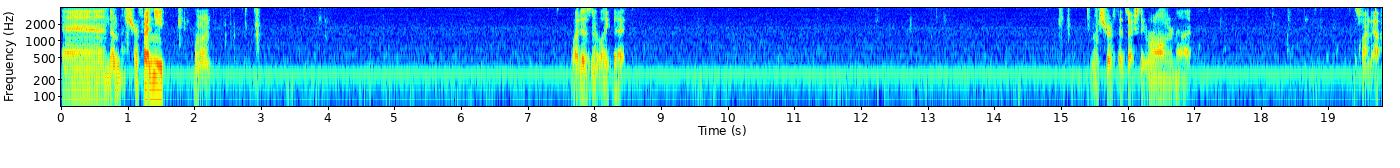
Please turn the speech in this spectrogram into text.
And I'm not sure if I need, hold on. Why doesn't it like that? I'm not sure if that's actually wrong or not. Let's find out.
